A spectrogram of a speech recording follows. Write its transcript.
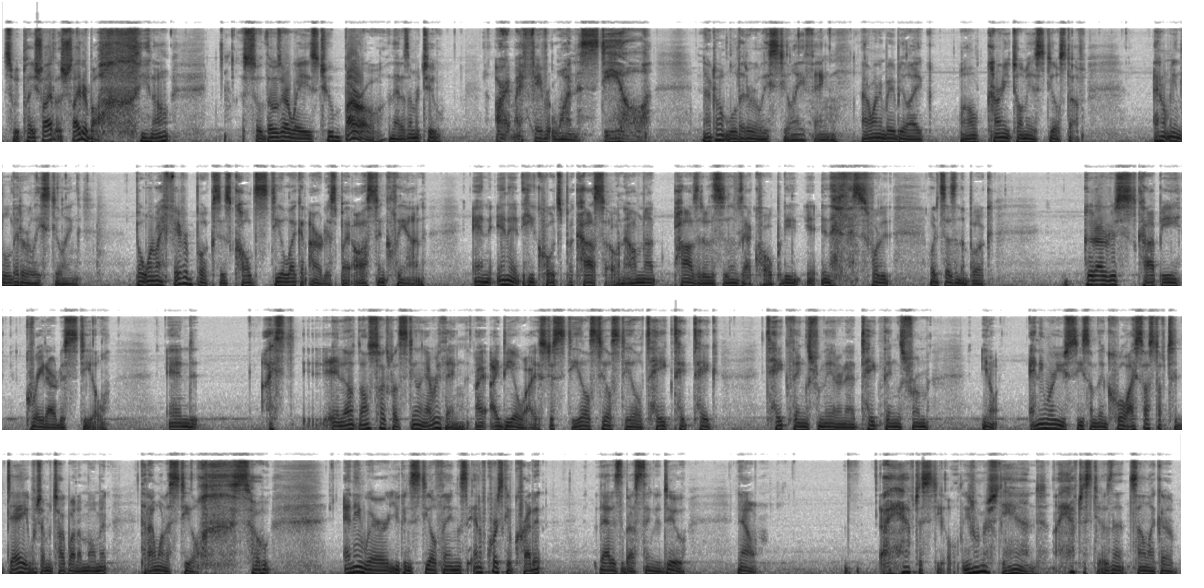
so we play Schleider ball, you know. So those are ways to borrow, and that is number two. All right, my favorite one, steal. Now, don't literally steal anything. I don't want anybody to be like, well, Carney told me to steal stuff. I don't mean literally stealing. But one of my favorite books is called Steal Like an Artist by Austin Kleon. And in it, he quotes Picasso. Now, I'm not positive this is an exact quote, but he, this is what it, what it says in the book. Good artists copy, great artists steal. And I, it also talks about stealing everything, idea wise. Just steal, steal, steal, take, take, take, take things from the internet, take things from, you know, anywhere you see something cool. I saw stuff today, which I'm going to talk about in a moment, that I want to steal. so, anywhere you can steal things, and of course, give credit, that is the best thing to do. Now, I have to steal. You don't understand. I have to steal. Doesn't that sound like a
